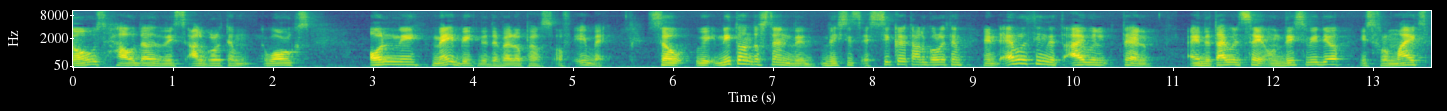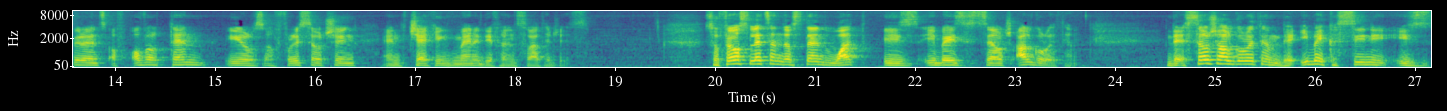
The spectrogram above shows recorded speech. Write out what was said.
knows how does this algorithm works, only maybe the developers of eBay. So we need to understand that this is a secret algorithm and everything that I will tell and that I will say on this video is from my experience of over 10 years of researching and checking many different strategies. So first let's understand what is eBay's search algorithm. The search algorithm, the eBay Cassini, is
